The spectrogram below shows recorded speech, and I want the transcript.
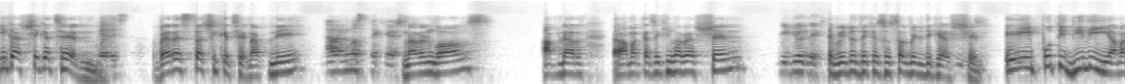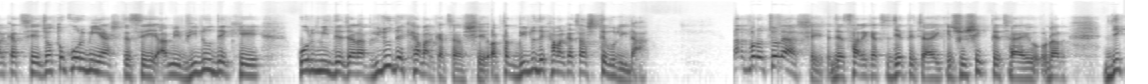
কি কাজ শিখেছেন? ব্যারেস্তা শিখেছেন আপনি? নারায়ণগঞ্জ আপনার আমার কাছে কীভাবে আসছেন? ভিডিও দেখে। ভিডিও দেখে সোশ্যাল মিডিয়া দেখে আসছেন। এই প্রতিদিনই আমার কাছে যত কর্মী আসতেছে আমি ভিডিও দেখে কর্মীদের যারা ভিডিও দেখে আমার কাছে আসে অর্থাৎ ভিডিও দেখে আমার কাছে আসতে বলি না। তারপরও চলে আসে যে স্যারের কাছে যেতে চাই কিছু শিখতে চাই ওনার দিক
